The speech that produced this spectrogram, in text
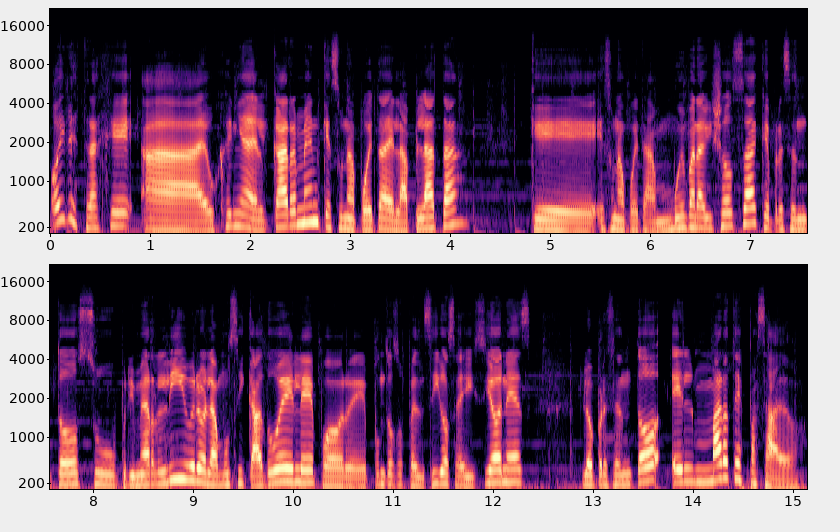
Hoy les traje a Eugenia del Carmen, que es una poeta de La Plata, que es una poeta muy maravillosa, que presentó su primer libro, La música duele, por eh, Puntos Suspensivos Ediciones. Lo presentó el martes pasado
